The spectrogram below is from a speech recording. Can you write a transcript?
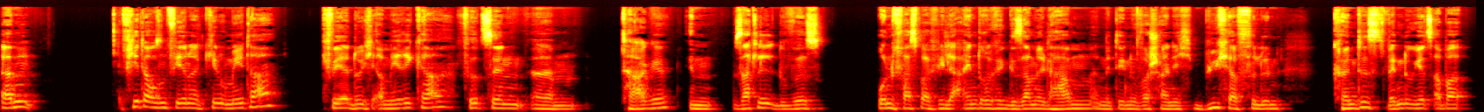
Ähm, 4400 Kilometer quer durch Amerika, 14 ähm, Tage im Sattel. Du wirst unfassbar viele Eindrücke gesammelt haben, mit denen du wahrscheinlich Bücher füllen könntest. Wenn du jetzt aber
